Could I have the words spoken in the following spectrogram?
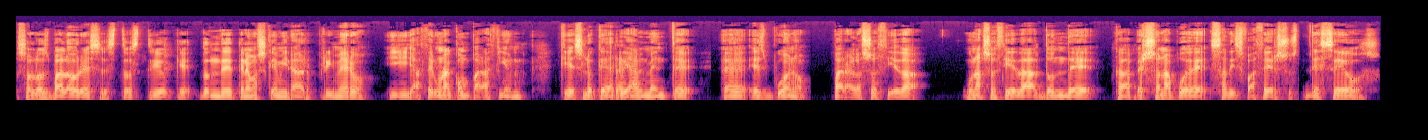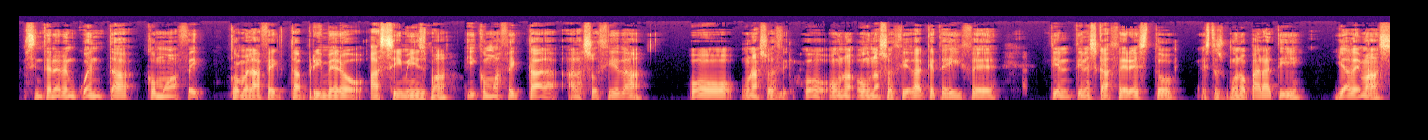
Son los valores estos, tío, que donde tenemos que mirar primero y hacer una comparación, qué es lo que realmente eh, es bueno para la sociedad. Una sociedad donde cada persona puede satisfacer sus deseos sin tener en cuenta cómo, afec- cómo le afecta primero a sí misma y cómo afecta a la, a la sociedad. O una, soci- o, o una, o una sociedad que te dice, "Tien- tienes que hacer esto, esto es bueno para ti y además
